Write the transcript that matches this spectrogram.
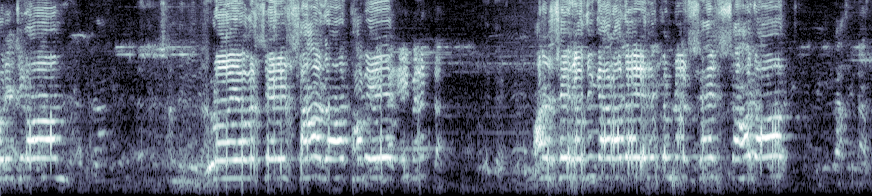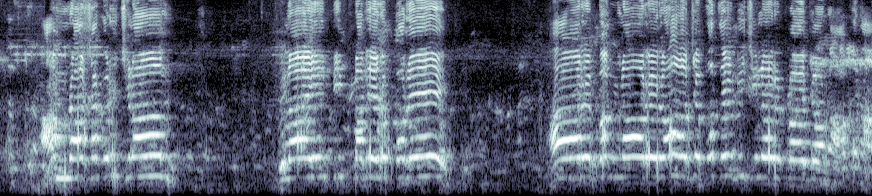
করেছিলাম জুলাই আগস্টের শাহাদাত হবে। মানুষের অধিকার আদায়ের জন্য শেষ শাহাদাত। আমরা আশা করেছিলাম জুলাই বিপ্লবের পরে আর বাংলার রাজপথে মিছিলের প্রয়োজন হবে না।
